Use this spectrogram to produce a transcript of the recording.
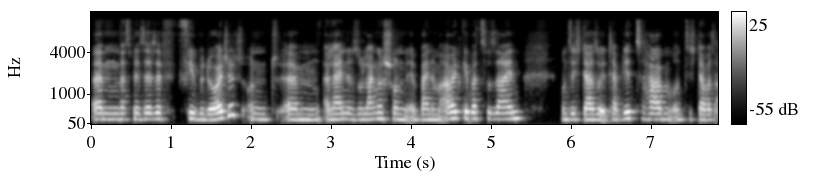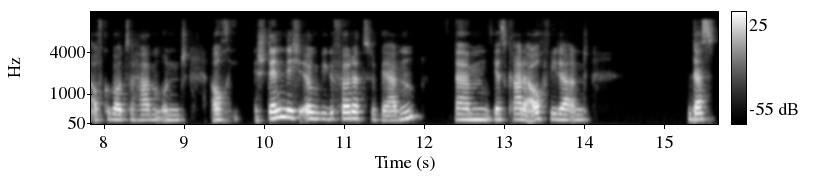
ähm, was mir sehr, sehr viel bedeutet. Und ähm, alleine so lange schon bei einem Arbeitgeber zu sein und sich da so etabliert zu haben und sich da was aufgebaut zu haben und auch ständig irgendwie gefördert zu werden, ähm, jetzt gerade auch wieder. Und dass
